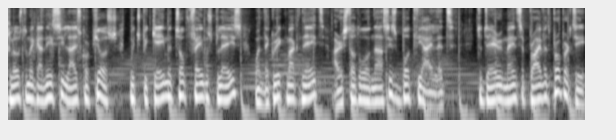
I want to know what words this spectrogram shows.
Close to Meganisi lies Skorpios, which became a top famous place when the Greek magnate Aristotle Onassis bought the islet. Today remains a private property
